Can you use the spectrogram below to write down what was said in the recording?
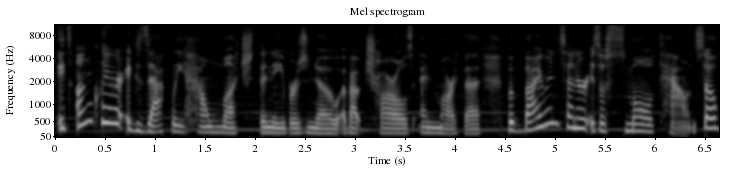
It's unclear exactly how much the neighbors know about Charles and Martha, but Byron Center is a small town. So,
